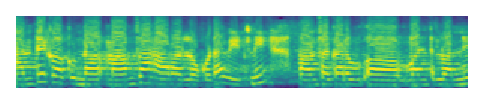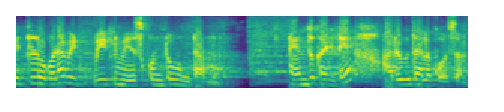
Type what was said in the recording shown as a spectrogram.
అంతేకాకుండా మాంసాహారాల్లో కూడా వీటిని మాంసాహార వంటలు అన్నిటిలో కూడా వీటిని వేసుకుంటూ ఉంటాము. ఎందుకంటే అరుగుదల కోసం.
